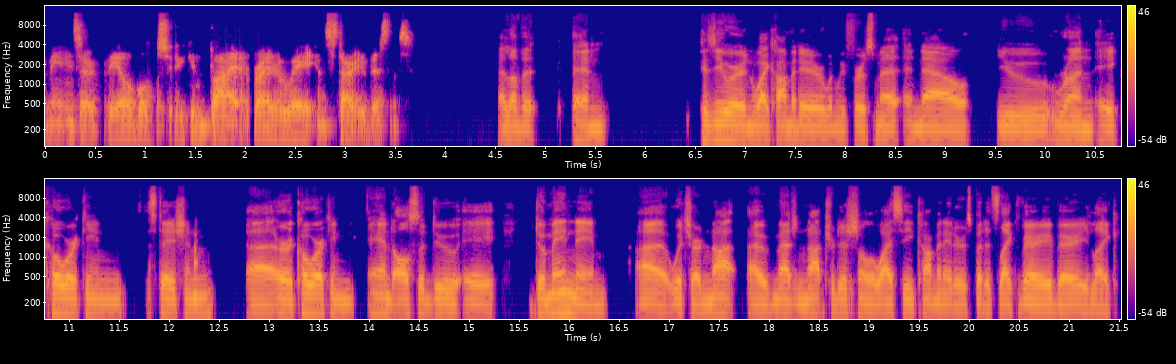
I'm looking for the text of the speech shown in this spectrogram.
domains are available so you can buy it right away and start your business. I love it. And because you were in Y Combinator when we first met, and now you run a co working station uh, or a co working and also do a domain name, uh, which are not, I imagine, not traditional YC combinators, but it's like very, very like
